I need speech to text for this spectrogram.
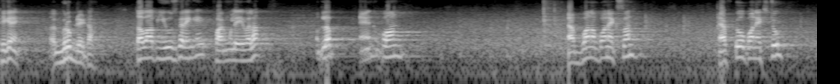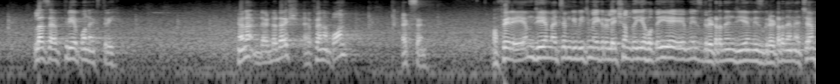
ठीक है ग्रुप डेटा तब आप यूज़ करेंगे फार्मूला ए वाला। मतलब N upon F one upon X one F two upon X two plus F three upon X three है ना? Data dash F N upon X N और फिर A M G M H M के बीच में एक रिलेशन तो ये होता ही है M is greater than G M is greater than H M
